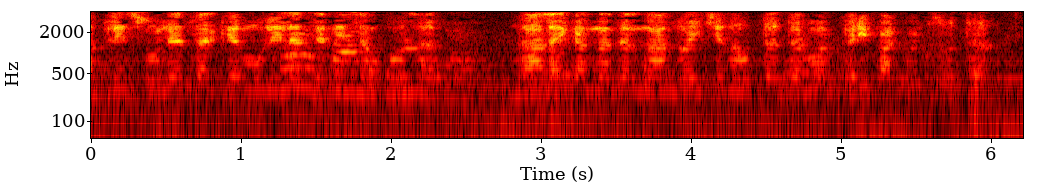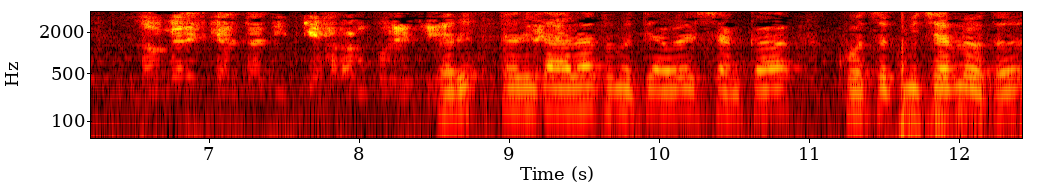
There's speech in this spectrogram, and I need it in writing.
आपली सोन्यासारख्या मुलीला त्यांनी संपवलं. नालायकांना जर नांदवायचे नव्हतं तर मग घरी पाठवायचं होतं लव्ह मॅरेज करतात इतके हरामखोर येते तरी तरी दादा तुम्ही त्यावेळेस शंका खोचक विचारलं होतं.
